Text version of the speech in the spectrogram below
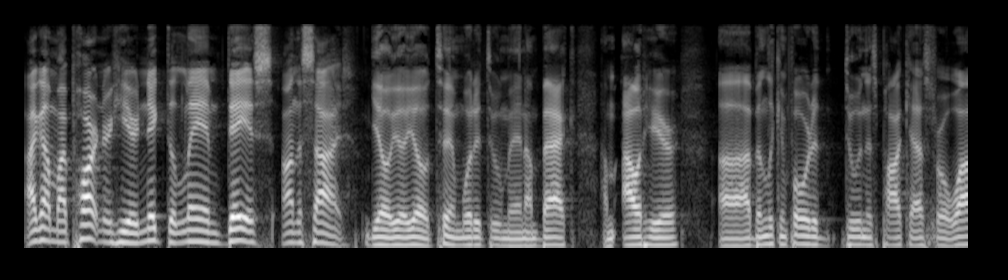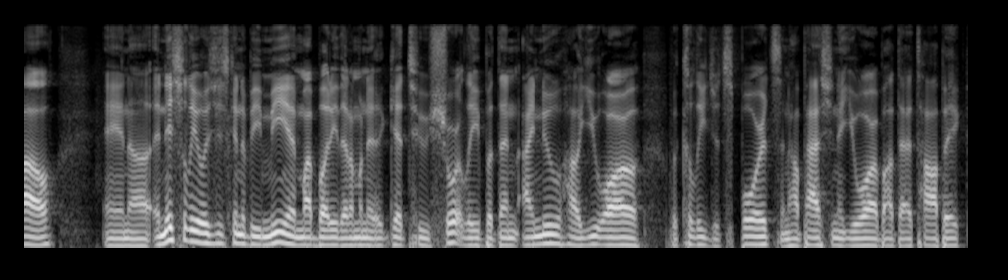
I got my partner here, Nick the Lamb Deus, on the side. Yo, yo, yo, Tim, what it do, man? I'm back. I'm out here. Uh, I've been looking forward to doing this podcast for a while. And uh, initially, it was just going to be me and my buddy that I'm going to get to shortly. But then I knew how you are with collegiate sports and how passionate you are about that topic.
